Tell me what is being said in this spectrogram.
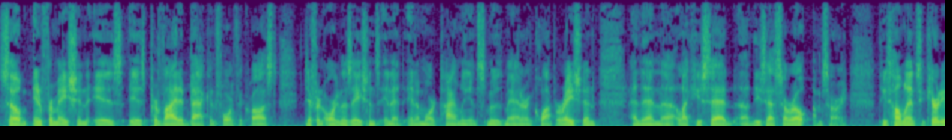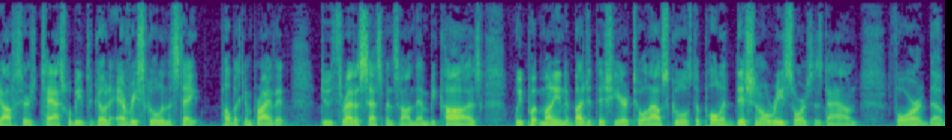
So information is is provided back and forth across different organizations in a in a more timely and smooth manner in cooperation. And then, uh, like you said, uh, these SRO, I'm sorry, these Homeland Security officers' task will be to go to every school in the state, public and private, do threat assessments on them because we put money into budget this year to allow schools to pull additional resources down for the,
